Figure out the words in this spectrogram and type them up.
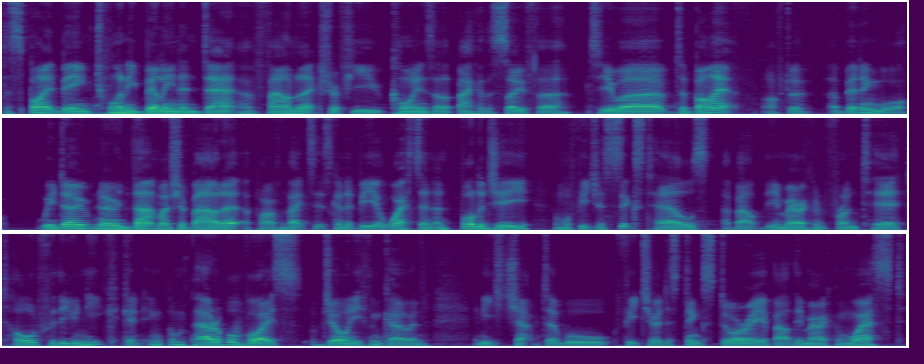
despite being 20 billion in debt, have found an extra few coins at the back of the sofa to uh, to buy it after a bidding war. We don't know that much about it, apart from the fact that it's going to be a Western anthology and will feature six tales about the American frontier told through the unique and incomparable voice of Joel and Ethan Coen. And each chapter will feature a distinct story about the American West,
